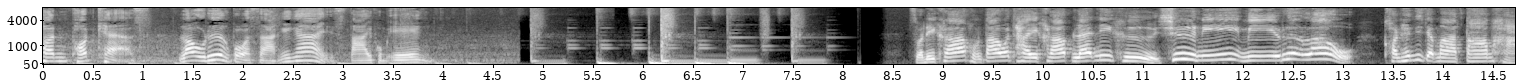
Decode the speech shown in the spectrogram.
Hunt Podcast เล่าเรื่องประวัติศาสตร์ง่ายๆ สไตล์ผมเอง สวัสดีครับ ผมตาวัฒไทยครับ และนี่คือ ชื่อนี้มีเรื่องเล่า คอนเทนต์ที่จะมาตามหา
